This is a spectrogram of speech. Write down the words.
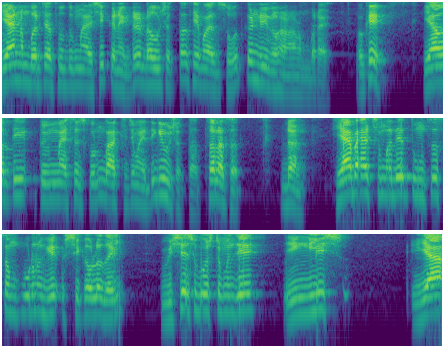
या नंबरच्या थ्रू तुम्ही अशी कनेक्टेड राहू शकतात. हे माझ्यासोबत कंटिन्यू राहणार नंबर आहे. ओके यावरती तुम्ही मेसेज करून बाकीची माहिती घेऊ शकतात. चला सर डन ह्या बॅचमध्ये तुमचं संपूर्ण घे शिकवलं जाईल. विशेष गोष्ट म्हणजे इंग्लिश या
